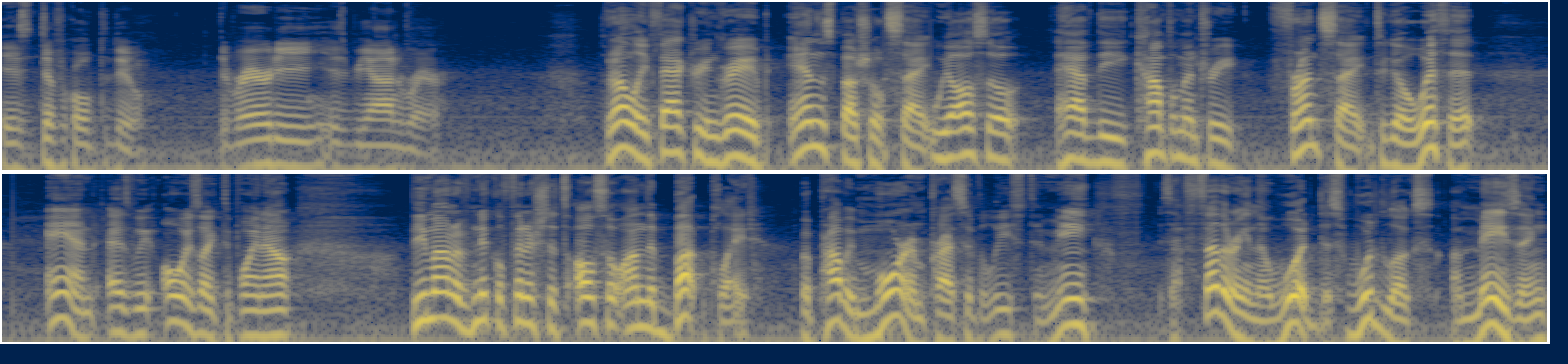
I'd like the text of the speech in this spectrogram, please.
is difficult to do. The rarity is beyond rare. So not only factory engraved and the special sight, we also have the complimentary front sight to go with it. And as we always like to point out, the amount of nickel finish that's also on the butt plate. But probably more impressive, at least to me, is that feathering in the wood. This wood looks amazing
